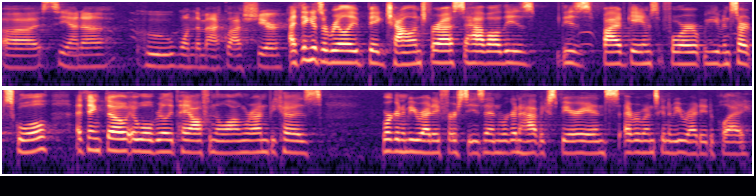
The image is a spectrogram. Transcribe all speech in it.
uh, Siena, who won the MAAC last year. I think it's a really big challenge for us to have all these these five games before we even start school. I think though it will really pay off in the long run because we're going to be ready for season. We're going to have experience. Everyone's going to be ready to play.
